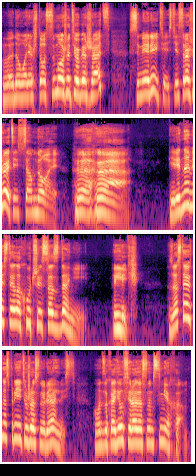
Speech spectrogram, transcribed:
Вы думали, что сможете убежать? Смиритесь и сражайтесь со мной. Ха-ха. Перед нами стояло худшее из созданий. Лич. Заставив нас принять ужасную реальность, он заходился радостным смехом.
